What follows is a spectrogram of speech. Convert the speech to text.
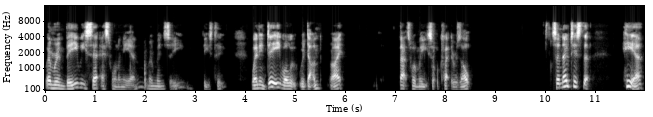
When we're in B, we set S1 and EN. When we're in C, these two. When in D, well, we're done, right? That's when we sort of collect the result. So notice that here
